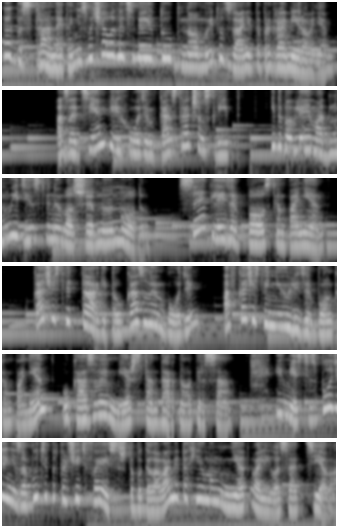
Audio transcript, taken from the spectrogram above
Как бы странно это ни звучало для тебя, YouTube, но мы тут заняты программированием. А затем переходим в Construction Script и добавляем одну единственную волшебную ноду – Set Laser Pose компонент. В качестве таргета указываем body, а в качестве New Leader Bone компонент указываем меж стандартного перса. И вместе с Body не забудьте подключить Face, чтобы голова MetaHuman не отвалилась от тела.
